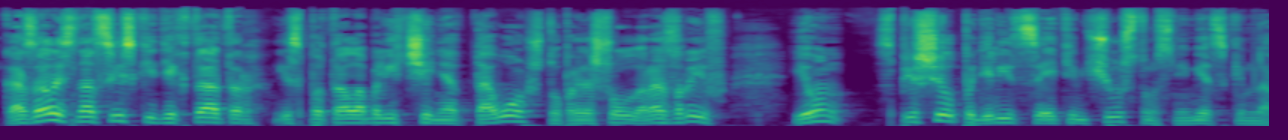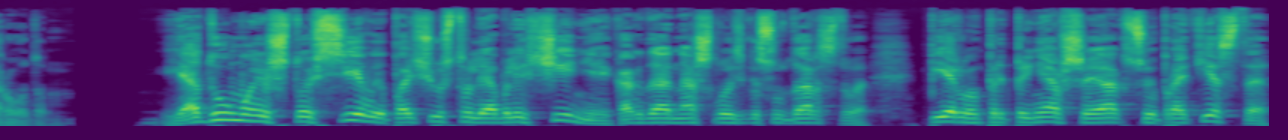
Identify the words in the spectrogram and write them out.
Казалось, нацистский диктатор испытал облегчение от того, что произошел разрыв, и он спешил поделиться этим чувством с немецким народом. Я думаю, что все вы почувствовали облегчение, когда нашлось государство, первым предпринявшее акцию протеста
